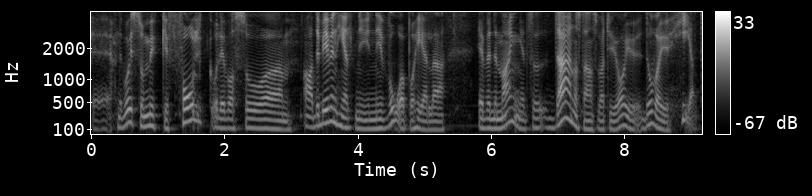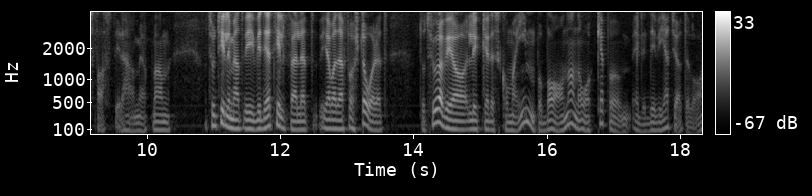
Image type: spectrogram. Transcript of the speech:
eh, det var ju så mycket folk och det var så, ja det blev en helt ny nivå på hela evenemanget. Så där någonstans vart jag ju, då var jag ju helt fast i det här med att man, jag tror till och med att vi vid det tillfället, jag var där första året, då tror jag vi lyckades komma in på banan och åka på, eller det vet jag att det var.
